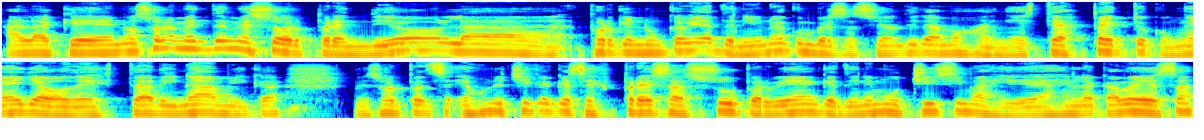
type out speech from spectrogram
a la que no solamente me sorprendió la, porque nunca había tenido una conversación, digamos, en este aspecto con ella o de esta dinámica. Me sorprende, es una chica que se expresa súper bien, que tiene muchísimas ideas en la cabeza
